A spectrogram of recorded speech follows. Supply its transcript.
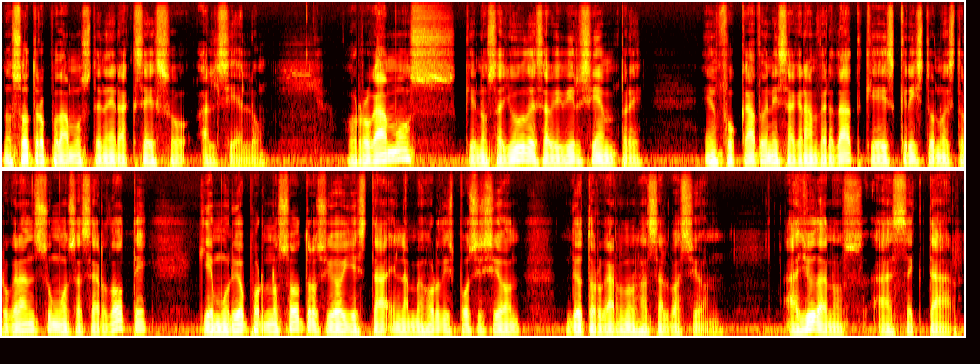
nosotros podamos tener acceso al cielo. Os rogamos que nos ayudes a vivir siempre enfocado en esa gran verdad que es Cristo nuestro gran sumo sacerdote, quien murió por nosotros y hoy está en la mejor disposición de otorgarnos la salvación. Ayúdanos a aceptar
